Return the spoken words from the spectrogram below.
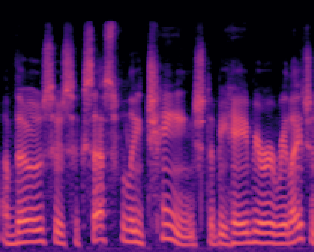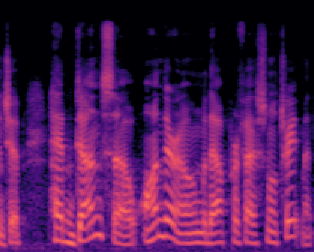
of those who successfully changed a behavior or relationship have done so on their own without professional treatment.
